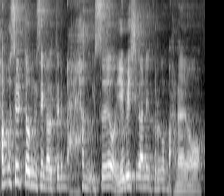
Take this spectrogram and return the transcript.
아무 쓸데없는 생각들이 막 있어요. 예배 시간에 그런 거 많아요.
